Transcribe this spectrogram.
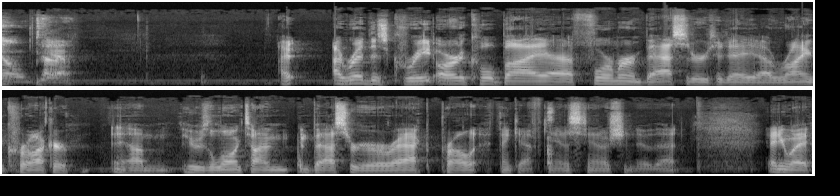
own time. I I read this great article by a former ambassador today, uh, Ryan Crocker, um, who was a longtime ambassador to Iraq, probably I think Afghanistan. I should know that. Anyway,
